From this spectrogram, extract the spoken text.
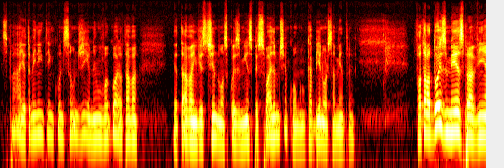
Disse, ah, eu também nem tenho condição de ir, eu nem vou agora. Eu estava eu tava investindo umas coisas minhas pessoais, eu não tinha como, não cabia no orçamento, né? Faltava dois meses para vir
